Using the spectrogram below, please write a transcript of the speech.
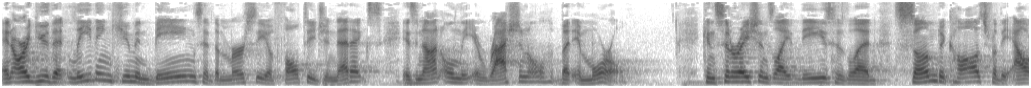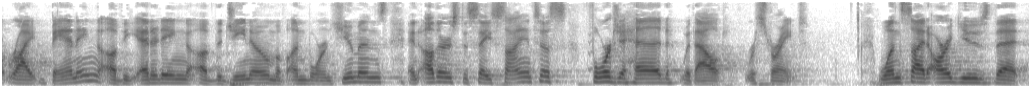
And argue that leaving human beings at the mercy of faulty genetics is not only irrational, but immoral. Considerations like these has led some to cause for the outright banning of the editing of the genome of unborn humans, and others to say scientists forge ahead without restraint. One side argues that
